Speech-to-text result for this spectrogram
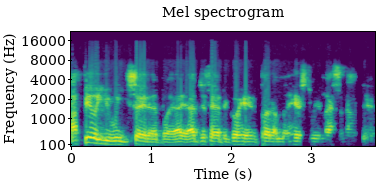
I feel you when you say that, but I, I just had to go ahead and put a little history lesson out there.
